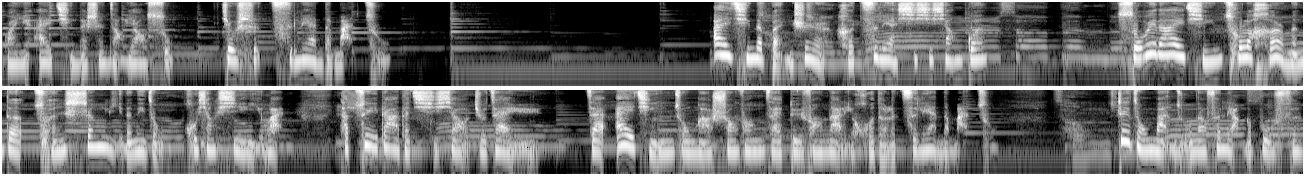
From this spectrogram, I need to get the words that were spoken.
关于爱情的生长要素，就是自恋的满足。爱情的本质和自恋息息相关。所谓的爱情，除了荷尔蒙的纯生理的那种互相吸引以外，它最大的奇效就在于，在爱情中啊，双方在对方那里获得了自恋的满足。这种满足呢，分两个部分。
